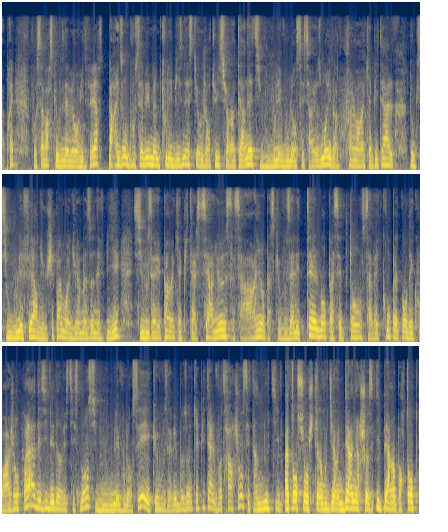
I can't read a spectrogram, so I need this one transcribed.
après, faut savoir ce que vous avez envie de faire. Par exemple, vous savez, même tous les business qu'il y a aujourd'hui sur Internet, si vous voulez vous lancer sérieusement, il va vous falloir un capital. Donc, si vous voulez faire du, je sais pas moi, du Amazon FBA, si vous n'avez pas un capital sérieux, ça sert à rien parce que vous allez tellement passer de temps, ça va être complètement décourageant. Voilà des idées d'investissement si vous voulez vous lancer et que vous avez besoin de capital. Votre argent, c'est un outil. Attention, je tiens à vous dire une dernière chose hyper importante.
